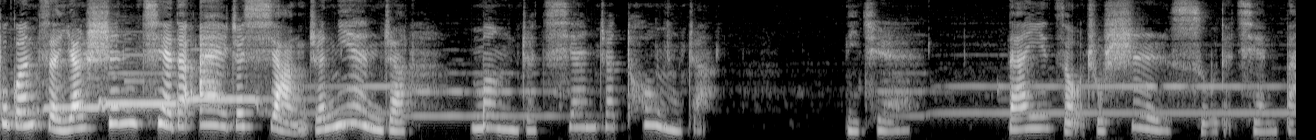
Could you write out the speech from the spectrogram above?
不管怎样深切的爱着、想着、念着。梦着，牵着，痛着，你却难以走出世俗的牵绊。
